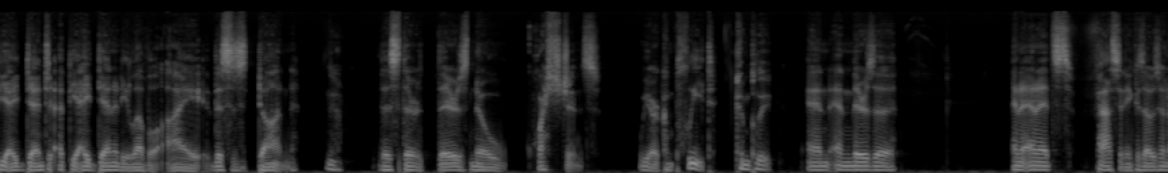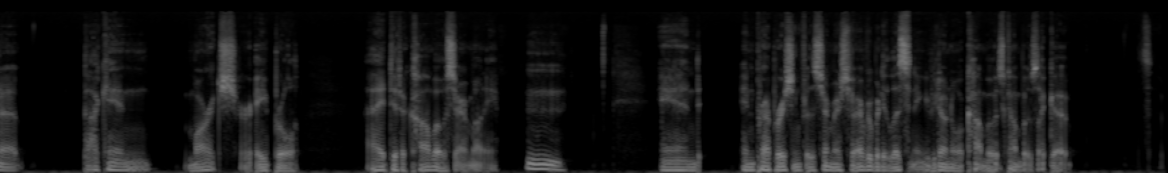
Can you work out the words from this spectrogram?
The identi- at the identity level, I this is done. Yeah. This there there's no questions. We are complete. Complete. And and there's a and and it's fascinating because I was in a back in March or April, I did a Kambo ceremony. Mm. And in preparation for the ceremony, for everybody listening, if you don't know what Kambo is, Kambo is like a it's, a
